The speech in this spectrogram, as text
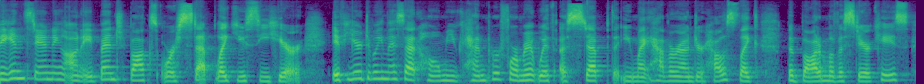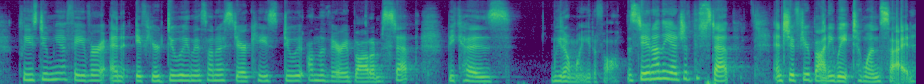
Begin standing on a bench, box, or step like you see here. If you're doing this at home, you can perform it with a step that you might have around your house, like the bottom of a staircase. Please do me a favor, and if you're doing this on a staircase, do it on the very bottom step because we don't want you to fall. Stand on the edge of the step and shift your body weight to one side.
